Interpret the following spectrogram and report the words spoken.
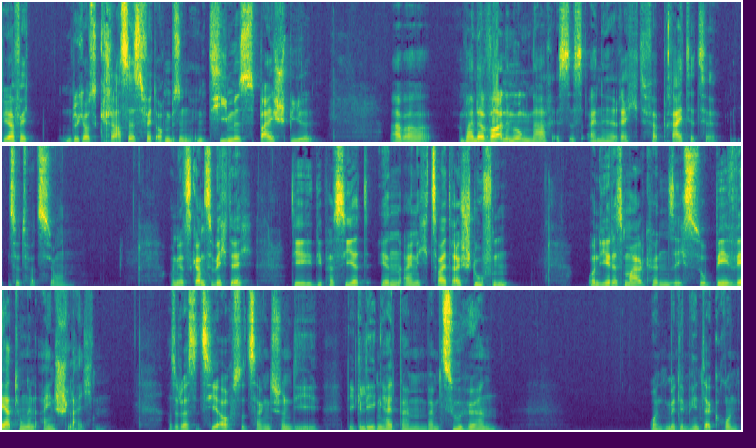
ja, vielleicht durchaus krasses, vielleicht auch ein bisschen intimes Beispiel, aber meiner Wahrnehmung nach ist es eine recht verbreitete Situation. Und jetzt ganz wichtig, die, die passiert in eigentlich zwei, drei Stufen und jedes Mal können sich so Bewertungen einschleichen. Also du hast jetzt hier auch sozusagen schon die, die Gelegenheit beim, beim Zuhören und mit dem Hintergrund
